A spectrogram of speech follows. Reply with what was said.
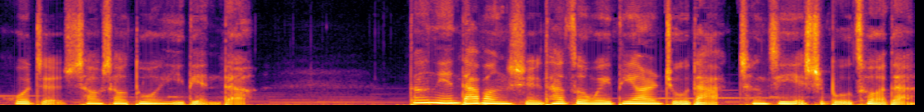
或者稍稍多一点的。当年打榜时，他作为第二主打，成绩也是不错的。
